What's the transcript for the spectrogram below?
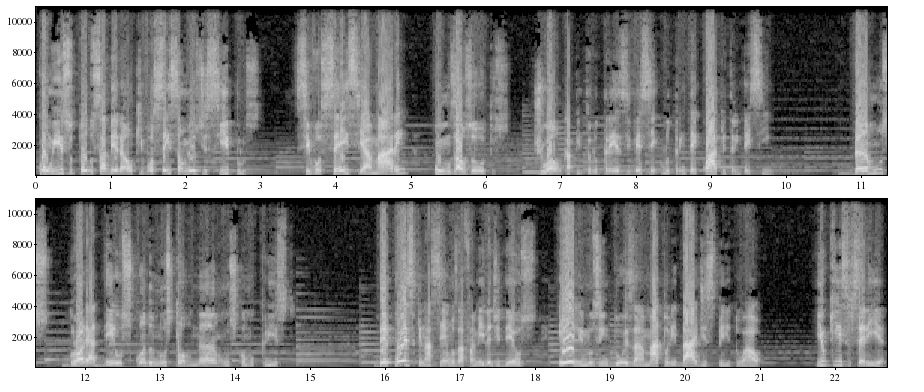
Com isso todos saberão que vocês são meus discípulos se vocês se amarem uns aos outros. João capítulo 13, versículo 34 e 35. Damos glória a Deus quando nos tornamos como Cristo. Depois que nascemos na família de Deus, ele nos induz à maturidade espiritual. E o que isso seria?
